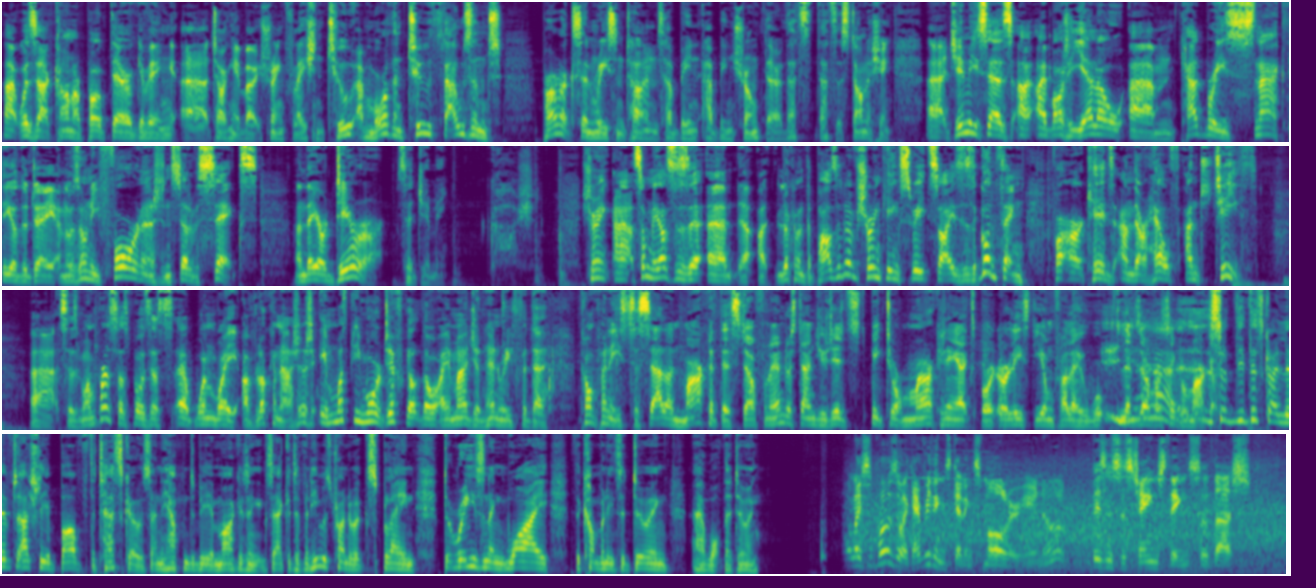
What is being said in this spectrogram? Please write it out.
That was uh, Conor Pope there giving, uh, talking about shrinkflation. Two, uh, more than 2,000 products in recent times have been have been shrunk there. That's that's astonishing. Uh, Jimmy says I, I, bought a yellow um, Cadbury's snack the other day and there was only four in it instead of six, and they are dearer. Said Jimmy. Gosh, shrink. Uh, somebody else is uh, uh, uh, looking at the positive. Shrinking sweet size is a good thing for our kids and their health and teeth. Uh, says one person. I suppose that's uh, one way of looking at it. It must be more difficult, though, I imagine, Henry, for the companies to sell and market this stuff. And I understand you did speak to a marketing expert, or at least a young fellow who lives yeah, over a supermarket. So th- this guy lived actually above the Tesco's, and he happened to be a marketing executive, and he was trying to explain the reasoning why the companies are doing uh, what they're doing. Well, I suppose like everything's getting smaller, you know. Businesses change things so that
